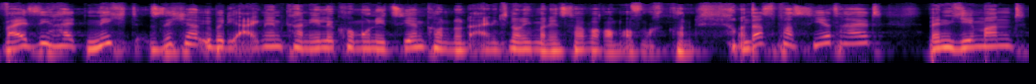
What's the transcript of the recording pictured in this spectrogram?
weil sie halt nicht sicher über die eigenen Kanäle kommunizieren konnten und eigentlich noch nicht mal den Serverraum aufmachen konnten. Und das passiert halt, wenn jemand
